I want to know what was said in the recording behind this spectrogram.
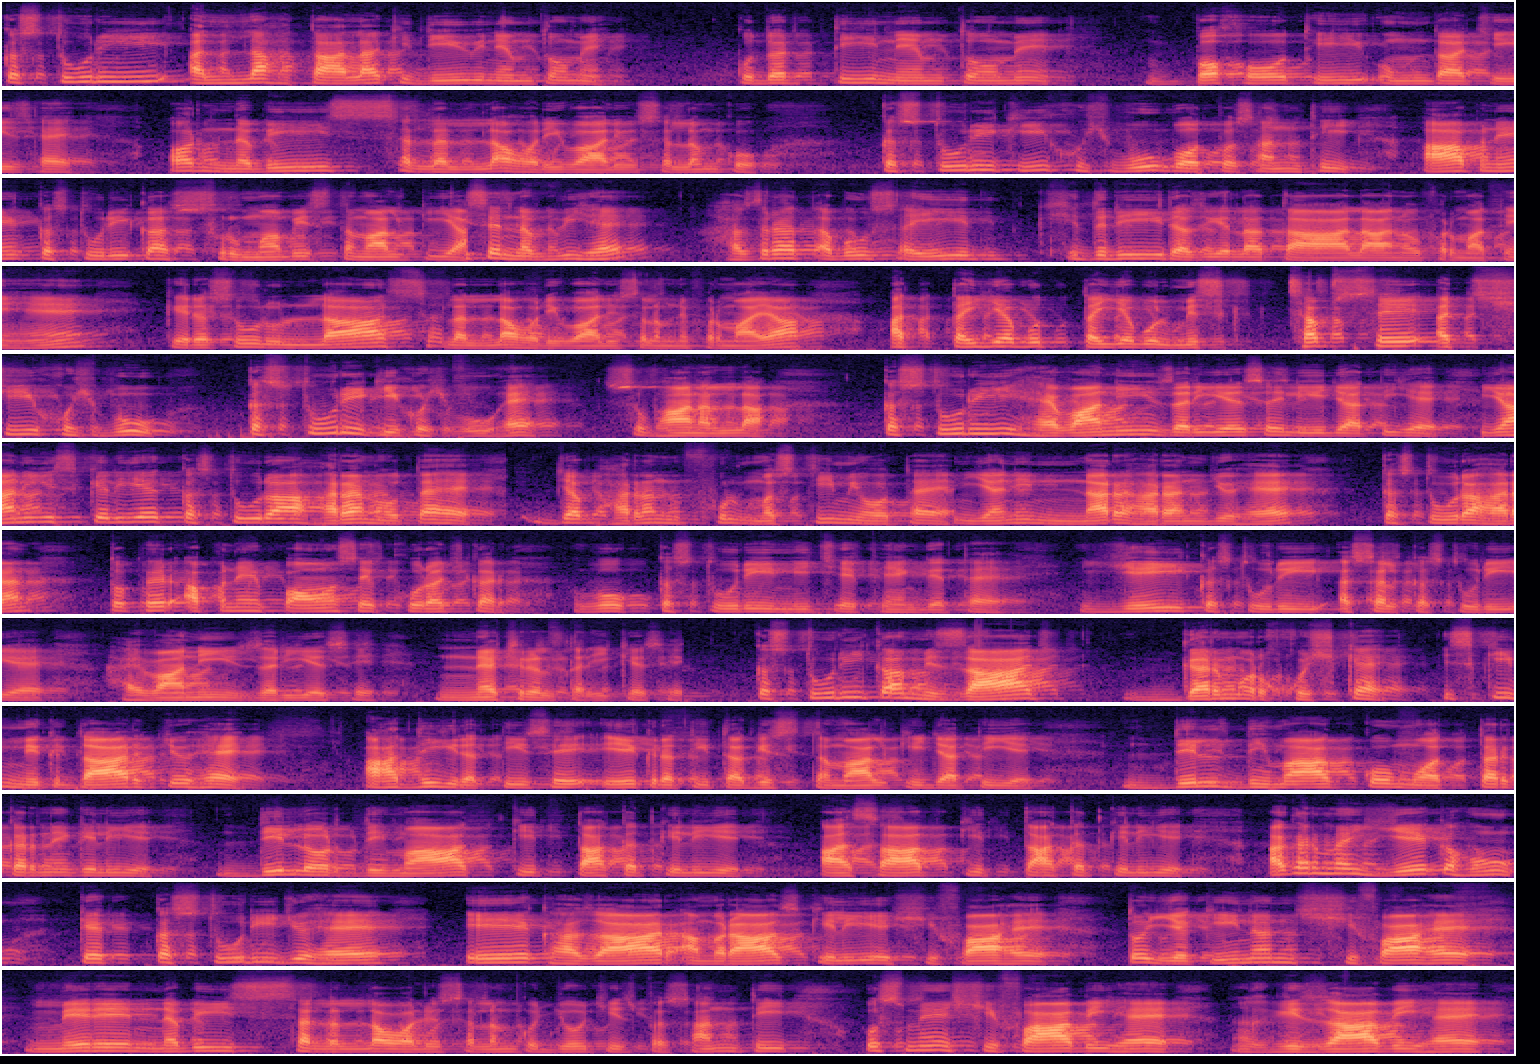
کستوری اللہ تعالیٰ کی دیوی نعمتوں میں، قدرتی نعمتوں میں بہت ہی عمدہ چیز ہے۔ اور نبی صلی اللہ علیہ وآلہ وسلم کو کستوری کی خوشبو بہت پسند تھی۔ آپ نے کستوری کا سرما بھی استعمال کیا۔ اسے نبوی ہے۔ حضرت ابو سعید خدری رضی اللہ تعالیٰ عنہ فرماتے ہیں کہ رسول اللہ صلی اللہ علیہ وآلہ وسلم نے فرمایا، الطیب الطیب المسک، سب سے اچھی خوشبو کستوری کی خوشبو ہے۔ سبحان اللہ۔ کستوری حیوانی ذریعے سے لی جاتی ہے۔ یعنی اس کے لیے کستورہ ہرن ہوتا ہے۔ جب ہرن فل مستی میں ہوتا ہے یعنی نر ہرن جو ہے کستورہ ہرن، تو پھر اپنے پاؤں سے کھرج کر وہ کستوری نیچے پھینک دیتا ہے۔ یہی کستوری، اصل کستوری ہے۔ حیوانی ذریعے سے نیچرل طریقے سے۔ کستوری کا مزاج گرم اور خشک ہے۔ اس کی مقدار جو ہے، آدھی رتی سے ایک رتی تک استعمال کی جاتی ہے۔ دل دماغ کو معطر کرنے کے لیے، دل اور دماغ کی طاقت کے لیے، اعصاب کی طاقت کے لیے۔ اگر میں یہ کہوں کہ کستوری جو ہے، ایک ہزار امراض کے لیے شفا ہے تو یقیناً شفا ہے میرے نبی صلی اللہ علیہ وسلم کو جو چیز پسند تھی، اس میں شفا بھی ہے، غذا بھی ہے،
